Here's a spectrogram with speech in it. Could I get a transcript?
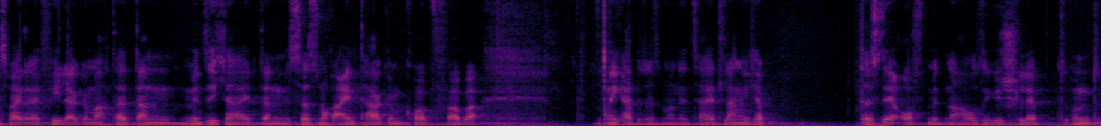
zwei, drei Fehler gemacht hat, dann mit Sicherheit, dann ist das noch ein Tag im Kopf. Aber ich hatte das mal eine Zeit lang. Ich habe das sehr oft mit nach Hause geschleppt und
